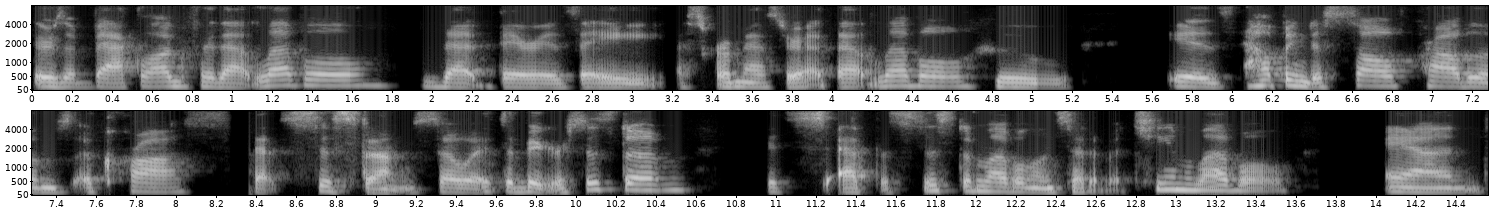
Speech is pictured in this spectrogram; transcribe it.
there's a backlog for that level, that there is a, a scrum master at that level who is helping to solve problems across that system. So it's a bigger system, it's at the system level instead of a team level. And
